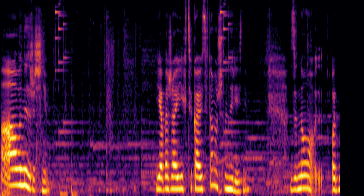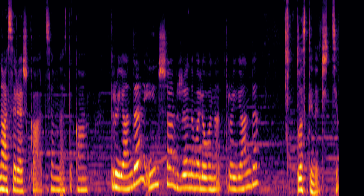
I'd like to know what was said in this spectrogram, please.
А вони зручні. Я вважаю їх цікавість в тому, що вони різні. З одного одна сережка це в нас така троянда, інша вже намальована троянда пластиночці.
